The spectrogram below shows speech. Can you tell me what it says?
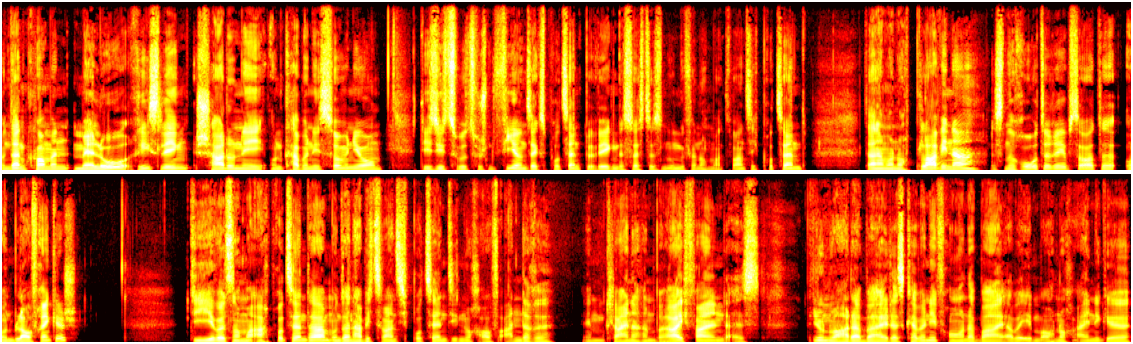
Und dann kommen Merlot, Riesling, Chardonnay und Cabernet Sauvignon, die sich so zwischen 4 und 6 Prozent bewegen. Das heißt, das sind ungefähr nochmal 20 Prozent. Dann haben wir noch Plavina, das ist eine rote Rebsorte, und Blaufränkisch, die jeweils nochmal 8 Prozent haben. Und dann habe ich 20 Prozent, die noch auf andere im kleineren Bereich fallen. Da ist Pinot Noir dabei, da ist Cabernet Franc dabei, aber eben auch noch einige,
